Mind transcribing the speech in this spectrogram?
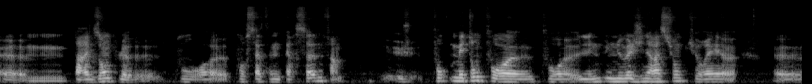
euh, par exemple, pour, pour certaines personnes, enfin, pour, mettons pour, pour une nouvelle génération qui aurait euh,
